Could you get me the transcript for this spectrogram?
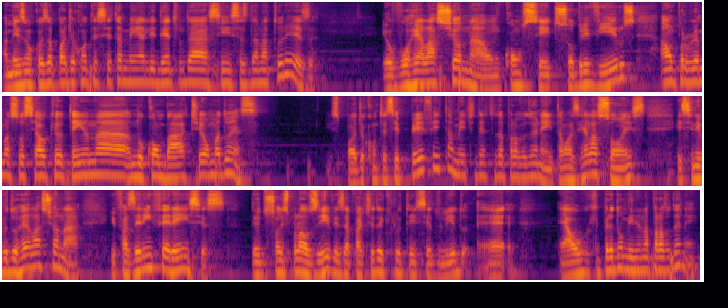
A mesma coisa pode acontecer também ali dentro das ciências da natureza. Eu vou relacionar um conceito sobre vírus a um problema social que eu tenho na, no combate a uma doença. Isso pode acontecer perfeitamente dentro da prova do Enem. Então, as relações, esse nível do relacionar e fazer inferências, deduções plausíveis a partir daquilo que tem sido lido, é, é algo que predomina na prova do Enem.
